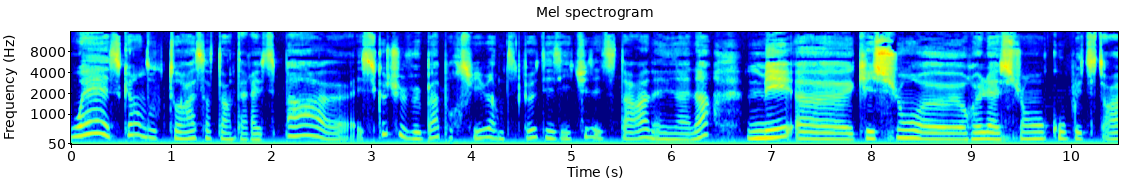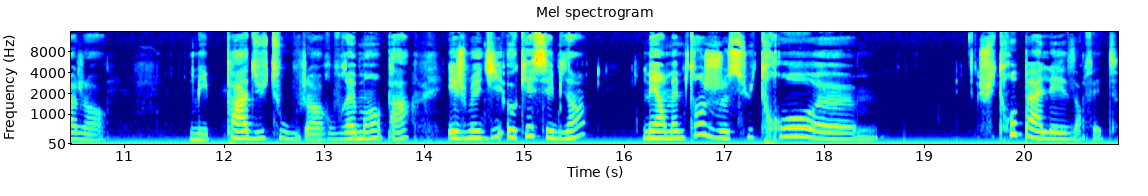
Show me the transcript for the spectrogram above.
ouais, est-ce qu'un doctorat ça t'intéresse pas euh, Est-ce que tu veux pas poursuivre un petit peu tes études, etc. Mais euh, question euh, relation, couple, etc. Genre, mais pas du tout, genre vraiment pas. Et je me dis, ok, c'est bien, mais en même temps, je suis trop. je suis trop pas à l'aise en fait.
